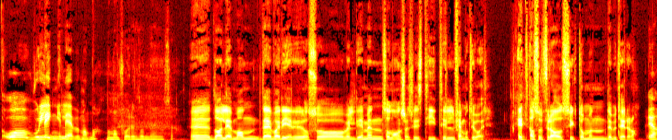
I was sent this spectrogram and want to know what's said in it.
Og hvor lenge lever man da, når man får en sånn diagnose? Eh, Da lever man, Det varierer også veldig, men sånn anslagsvis 10 til 25 år. Et, altså fra sykdommen debuterer, da. Ja.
